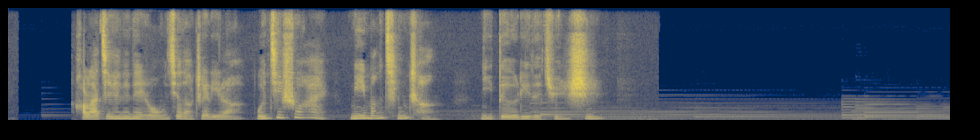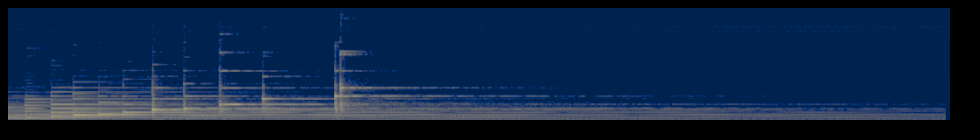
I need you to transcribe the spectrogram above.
好了，今天的内容就到这里了。文姬说爱，迷茫情场，你得力的军师。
